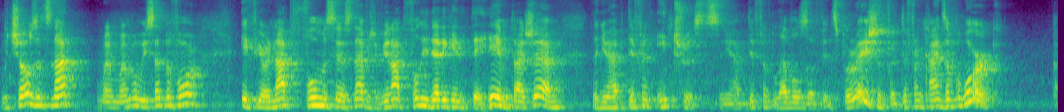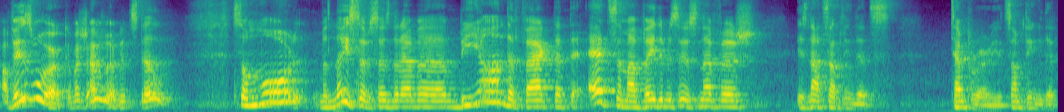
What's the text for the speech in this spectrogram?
which shows it's not, remember we said before, if you're not full Mesiras Nefesh, if you're not fully dedicated to Him, to Hashem, then you have different interests and you have different levels of inspiration for different kinds of work of his work, of Hashem's work, but still. So more, Menesev says that beyond the fact that the etzem aveda Mesiras Nefesh is not something that's temporary. It's something that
